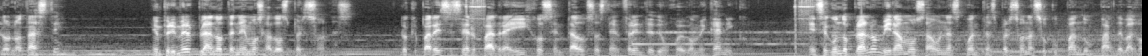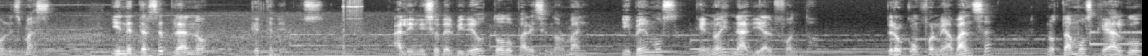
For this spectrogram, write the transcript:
¿Lo notaste? En primer plano tenemos a dos personas, lo que parece ser padre e hijo sentados hasta enfrente de un juego mecánico. En segundo plano miramos a unas cuantas personas ocupando un par de vagones más. Y en el tercer plano, ¿qué tenemos? Al inicio del video todo parece normal y vemos que no hay nadie al fondo. Pero conforme avanza, notamos que algo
